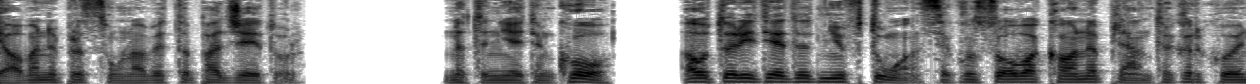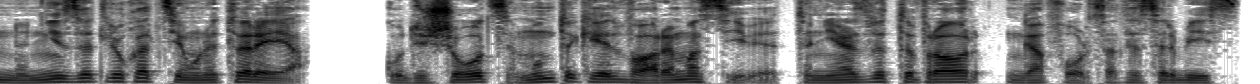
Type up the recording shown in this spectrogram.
Javën e Personave të Pagjetur. Në të njëjtën kohë, autoritetet njoftuan se Kosova ka në plan të kërkojë në njëzet lokacione të reja, ku dyshohet se mund të ketë varre masive të njerëzve të vrarë nga forcat e Serbisë.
